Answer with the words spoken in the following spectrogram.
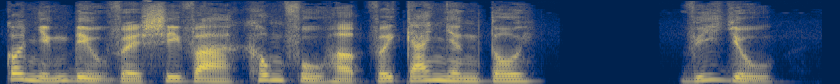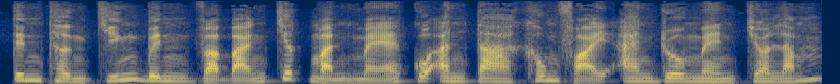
có những điều về Shiva không phù hợp với cá nhân tôi. Ví dụ, tinh thần chiến binh và bản chất mạnh mẽ của anh ta không phải Andromen cho lắm.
